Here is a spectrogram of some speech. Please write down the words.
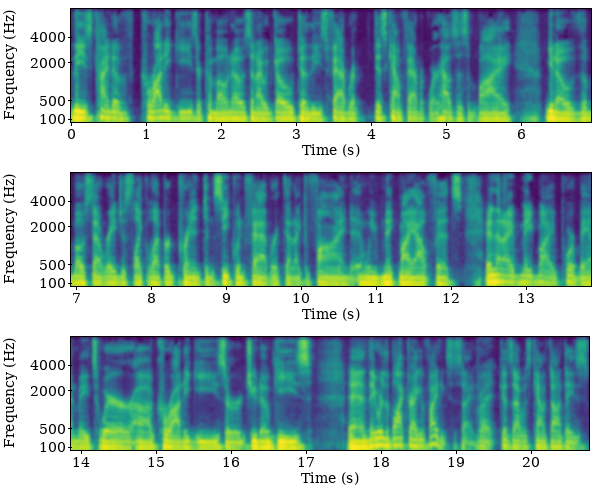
these kind of karate gis or kimonos and I would go to these fabric discount fabric warehouses and buy, you know, the most outrageous like leopard print and sequin fabric that I could find and we would make my outfits. And then I made my poor bandmates wear uh, karate gis or judo gis and they were the Black Dragon Fighting Society. Right. Because that was Count Dante's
